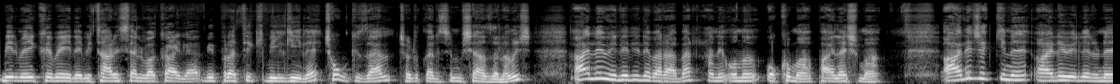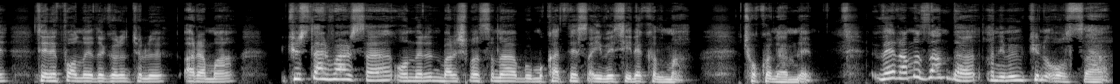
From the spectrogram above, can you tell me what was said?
bir menkıbeyle, bir tarihsel vakayla, bir pratik bilgiyle çok güzel çocuklar için bir şey hazırlamış. Aile üyeleriyle beraber hani onu okuma, paylaşma, ailecek yine aile üyelerine telefonla ya da görüntülü arama, küsler varsa onların barışmasına bu mukaddes ayı vesile kılma çok önemli. Ve Ramazan'da hani mümkün olsa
